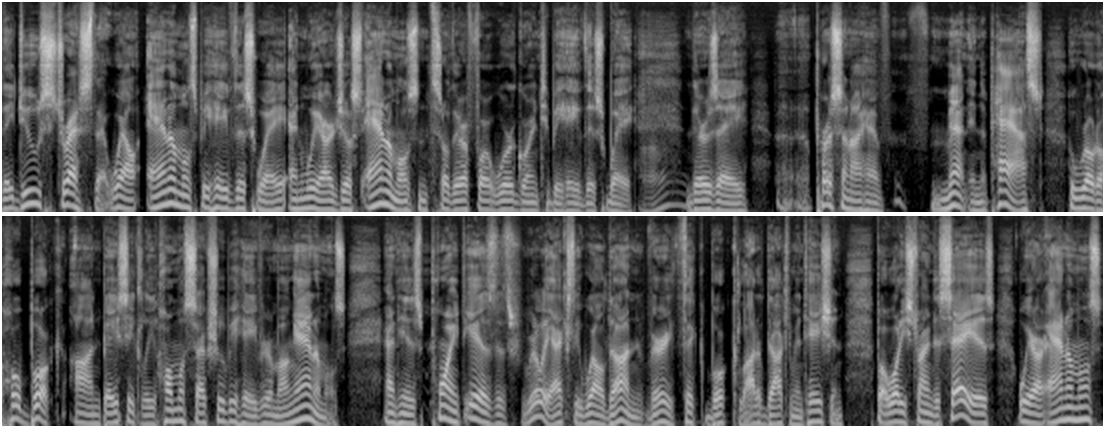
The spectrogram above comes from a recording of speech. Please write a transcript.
they do stress that, well, animals behave this way and we are just animals, and so therefore we're going to behave this way. Ah. There's a, uh, a person I have met in the past who wrote a whole book on basically homosexual behavior among animals. And his point is it's really actually well done, very thick book, a lot of documentation. But what he's trying to say is we are animals,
